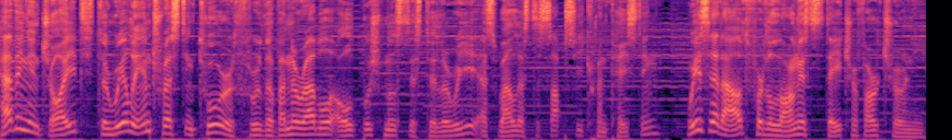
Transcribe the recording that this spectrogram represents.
Having enjoyed the really interesting tour through the venerable Old Bushmills distillery as well as the subsequent tasting, we set out for the longest stage of our journey,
